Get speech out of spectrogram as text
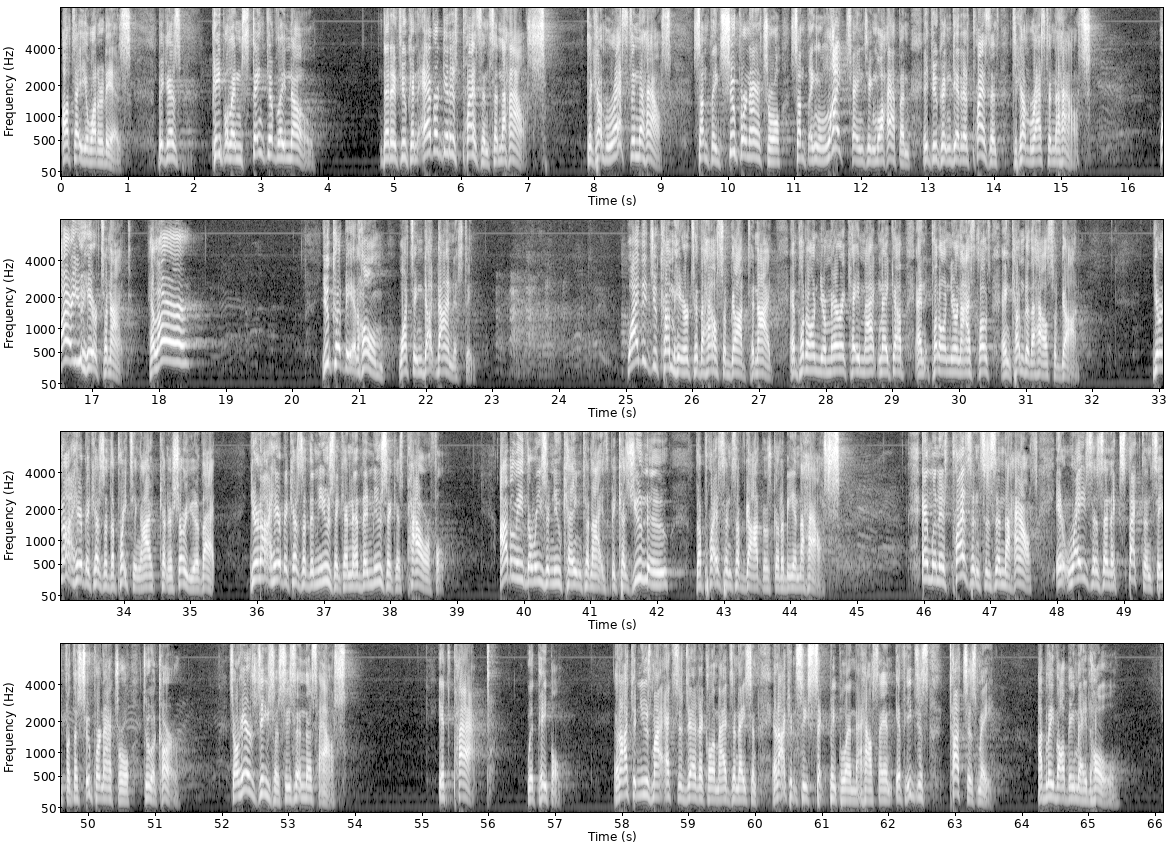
I'll tell you what it is. Because people instinctively know that if you can ever get his presence in the house, to come rest in the house, something supernatural, something life changing will happen if you can get his presence to come rest in the house. Why are you here tonight? Hello? You could be at home watching Duck Dynasty. Why did you come here to the house of God tonight and put on your Mary Kay Mac makeup and put on your nice clothes and come to the house of God? You're not here because of the preaching, I can assure you of that. You're not here because of the music, and the music is powerful. I believe the reason you came tonight is because you knew the presence of God was going to be in the house. And when His presence is in the house, it raises an expectancy for the supernatural to occur. So here's Jesus, He's in this house. It's packed with people. And I can use my exegetical imagination and I can see sick people in the house saying, if he just touches me, I believe I'll be made whole.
